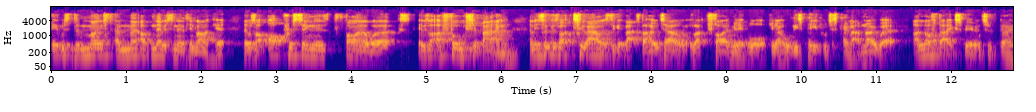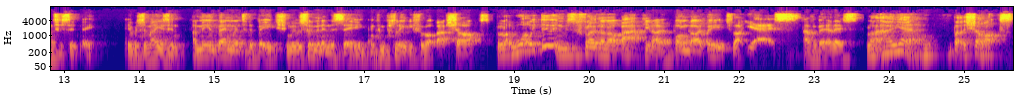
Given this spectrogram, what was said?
it was the most, ama- I've never seen anything like it. There was like opera singers, fireworks. It was like a full shebang. And it took us like two hours to get back to the hotel. It was like five minute walk. You know, all these people just came out of nowhere. I loved that experience of going to Sydney. It was amazing. And me and Ben went to the beach and we were swimming in the sea and completely forgot about sharks. We were like, what are we doing? We were just floating on our back, you know, Bondi Beach. Like, yes, have a bit of this. We're like, oh yeah, about the sharks.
